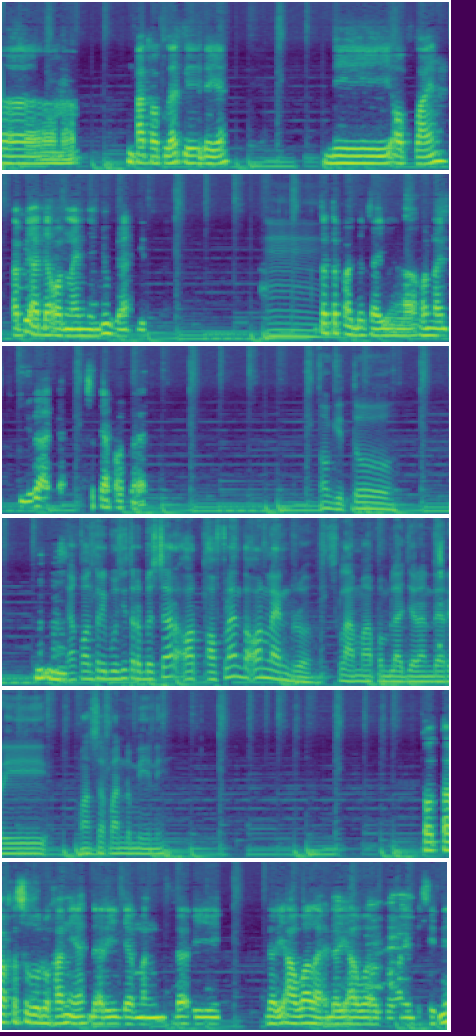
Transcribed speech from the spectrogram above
eh, empat outlet gitu ya di offline tapi ada online-nya juga gitu. Hmm, tetap ada kayak online juga ada setiap outlet. Oh gitu. Mm-mm. yang kontribusi terbesar out offline atau online bro selama pembelajaran dari masa pandemi ini total keseluruhan ya dari zaman dari dari awal lah dari awal gue di sini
